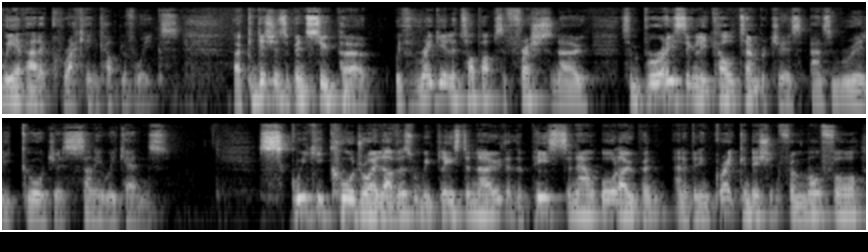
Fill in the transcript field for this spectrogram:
We have had a cracking couple of weeks. Uh, conditions have been superb, with regular top ups of fresh snow, some bracingly cold temperatures, and some really gorgeous sunny weekends. Squeaky corduroy lovers will be pleased to know that the pistes are now all open and have been in great condition from Mont Fort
